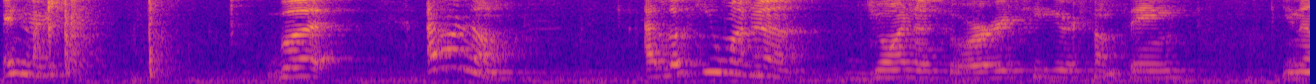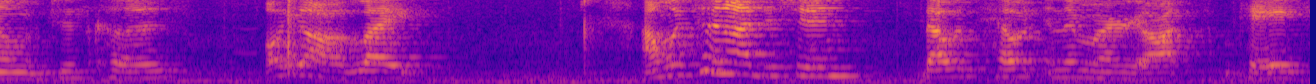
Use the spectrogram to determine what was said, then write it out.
Anyway, but I don't know. I look you wanna join a sorority or something, you know, just cause. Oh y'all, like I went to an audition that was held in the Marriott, okay?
